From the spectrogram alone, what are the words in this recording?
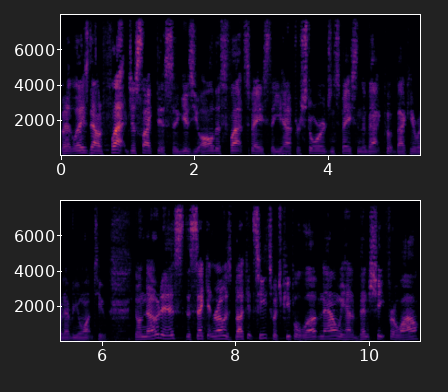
But it lays down flat just like this. So it gives you all this flat space that you have for storage and space in the back. Put back here whatever you want to. You'll notice the second row is bucket seats, which people love now. We had a bench seat for a while.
